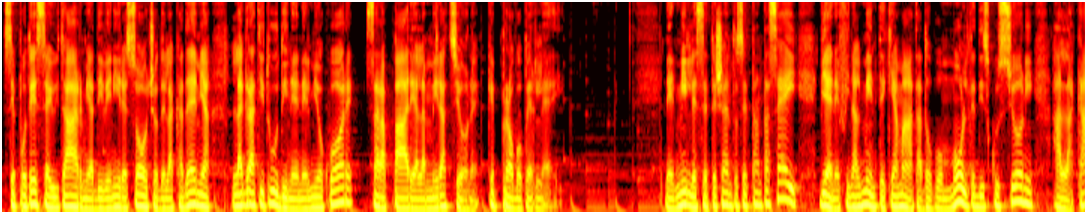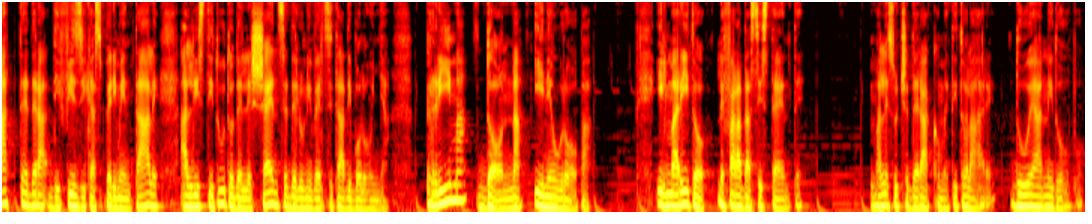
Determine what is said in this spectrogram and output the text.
Se potesse aiutarmi a divenire socio dell'Accademia, la gratitudine nel mio cuore sarà pari all'ammirazione che provo per lei. Nel 1776 viene finalmente chiamata dopo molte discussioni alla cattedra di fisica sperimentale all'Istituto delle Scienze dell'Università di Bologna, prima donna in Europa. Il marito le farà da assistente, ma le succederà come titolare due anni dopo,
